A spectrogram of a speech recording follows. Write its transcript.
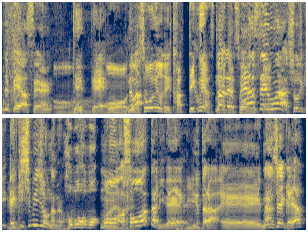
で、ペア戦うん。出て、うん。でまあもそういうので買っていくやん。まあね、ペア大体そういうのって戦は正直エキシビジョンなのよ、ほぼほぼ。もう、はいはい。総あたりで、言ったら、えー、何試合かやっ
